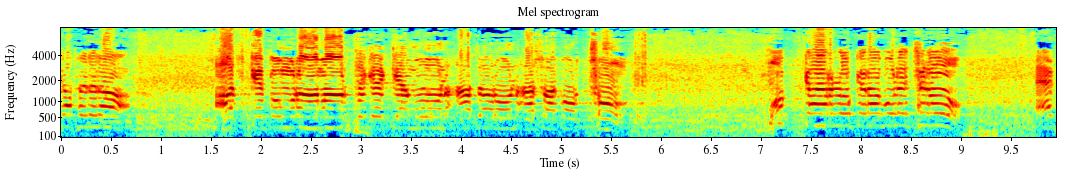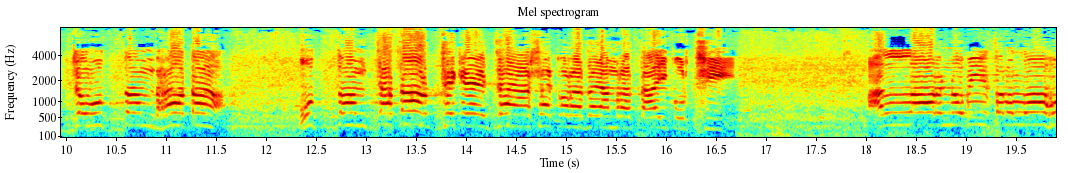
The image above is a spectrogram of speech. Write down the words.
কাফেরেরা, আজকে তোমরা আমার থেকে কেমন আচরণ আশা করছ? মক্কার লোকেরা বলেছিল, একজন উত্তম ভ্রাতা, উত্তম চাচার থেকে যা আশা করা যায় আমরা তাই করছি। আল্লাহর নবী সাল্লাল্লাহু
